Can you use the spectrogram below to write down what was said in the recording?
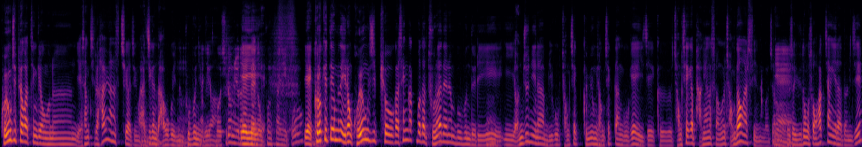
고용 지표 같은 경우는 예상치를 하회하는 수치가 지금 아직은 음. 나오고 있는 음, 부분이고요. 뭐 실업률은 예, 예, 굉장히 예. 높은 편이고. 예, 네. 그렇기 때문에 이런 고용 지표가 생각보다 둔화되는 부분들이 음. 이 연준이나 미국 정책 금융 정책 당국의 이제 그 정책의 방향성을 정당할 수 있는 거죠. 예. 그래서 유동성 확장이라든지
